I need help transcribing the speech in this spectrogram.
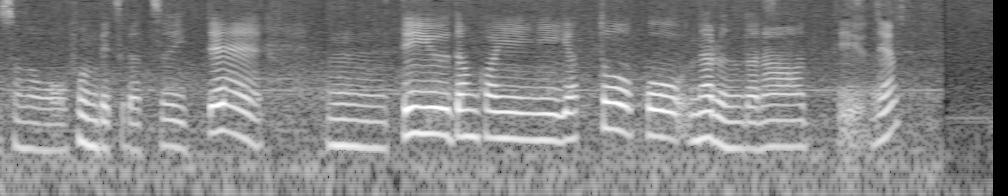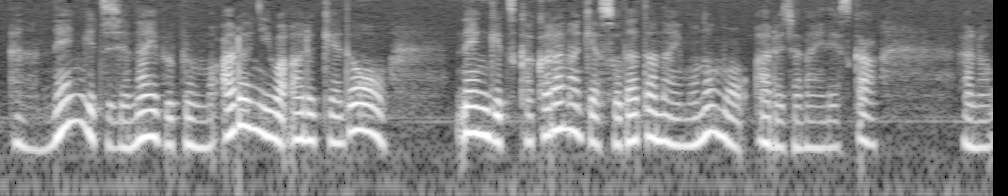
その分別がついて、うん、っていう段階にやっとこうなるんだなっていうね。あの年月じゃない部分もあるにはあるけど年月かからなきゃ育たないものもあるじゃないですか。あの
